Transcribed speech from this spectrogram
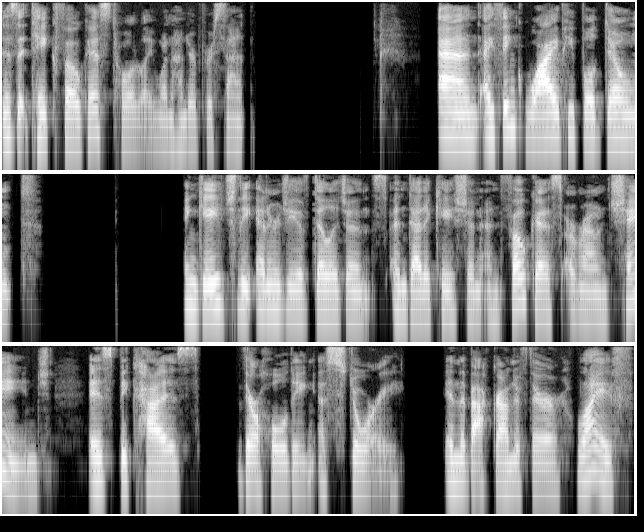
Does it take focus? Totally 100% and i think why people don't engage the energy of diligence and dedication and focus around change is because they're holding a story in the background of their life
